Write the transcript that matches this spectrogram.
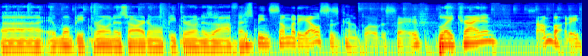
Uh, it won't be thrown as hard. It won't be thrown as often. It Just means somebody else is going to blow the save. Blake Treinen? Somebody.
